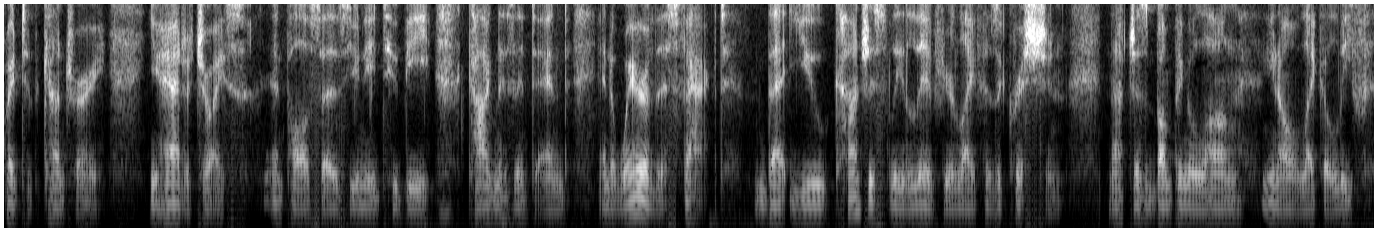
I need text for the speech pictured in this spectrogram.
Quite to the contrary, you had a choice. And Paul says you need to be cognizant and, and aware of this fact that you consciously live your life as a Christian, not just bumping along, you know, like a leaf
